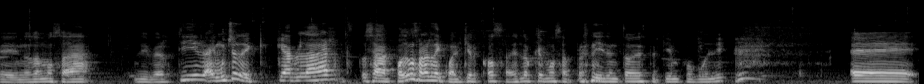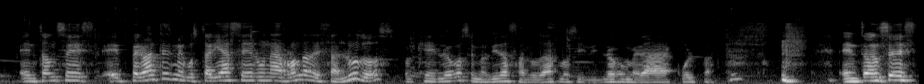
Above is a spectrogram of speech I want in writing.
eh, nos vamos a divertir. Hay mucho de qué hablar, o sea, podemos hablar de cualquier cosa, es lo que hemos aprendido en todo este tiempo, Bully. Eh, entonces, eh, pero antes me gustaría hacer una ronda de saludos, porque luego se me olvida saludarlos y luego me da culpa. Entonces,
